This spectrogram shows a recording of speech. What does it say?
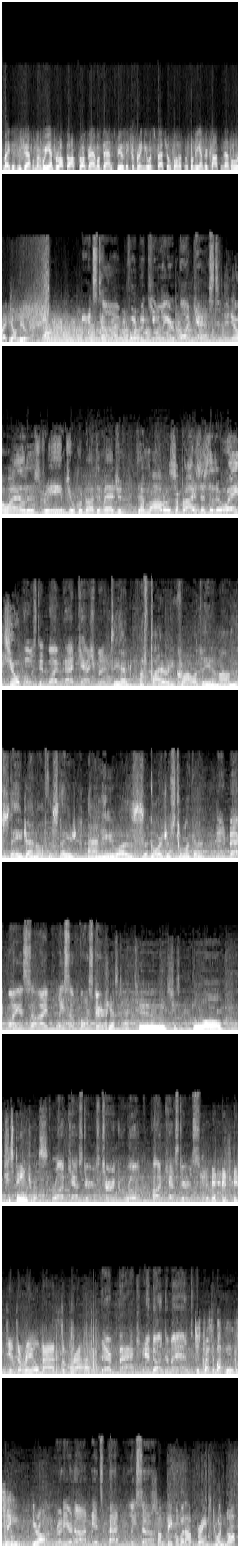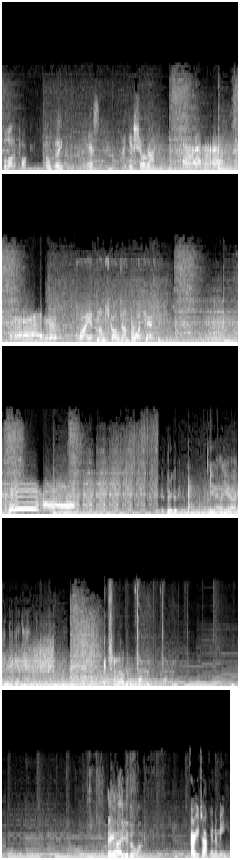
Ladies and gentlemen, we interrupt our program of dance music to bring you a special bulletin from the Intercontinental Radio News. It's time for Peculiar Podcast. In your wildest dreams, you could not imagine the marvelous surprises that await you. Hosted by Pat Cashman. He had a fiery quality on the stage and off the stage, and he was gorgeous to look at. And back by his side, Lisa Foster. She has tattoos, she's cool, she's dangerous. Broadcasters turned rogue podcasters. it's just a real nice surprise. They're back and on demand. Just press a button. See, you're on. Ready or not, it's Pat and Lisa. Some people without brains do an awful lot of talking, don't they? Yes, I guess you're right. Quiet, numbskulls, I'm broadcasting. Can you dig it? Yeah, yeah, I can dig it, yeah. It's loving time. time. Hey, how you doing? Are you talking to me?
